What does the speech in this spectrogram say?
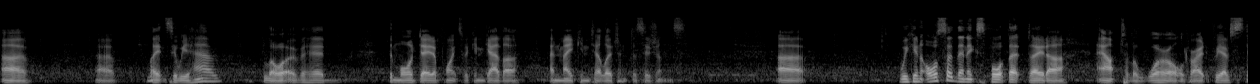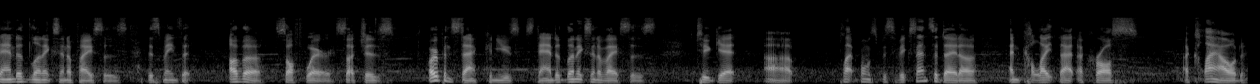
uh, uh, latency we have, lower overhead, the more data points we can gather and make intelligent decisions. Uh, we can also then export that data out to the world, right? If we have standard Linux interfaces, this means that other software, such as OpenStack can use standard Linux interfaces to get uh, platform-specific sensor data and collate that across a cloud,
